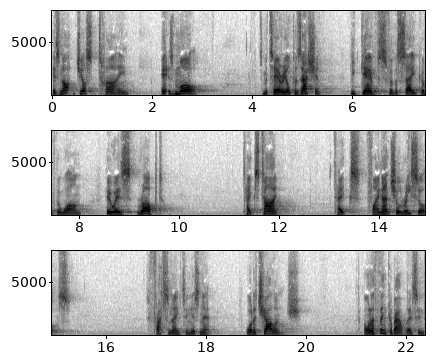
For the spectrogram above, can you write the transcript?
is not just time, it is more. It's material possession. He gives for the sake of the one who is robbed. Takes time takes financial resource. It's fascinating, isn't it? What a challenge. I want to think about this in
